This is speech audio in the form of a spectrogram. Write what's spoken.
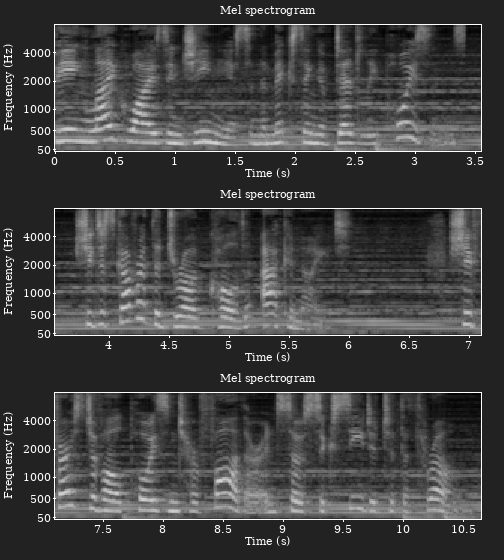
Being likewise ingenious in the mixing of deadly poisons, she discovered the drug called aconite. She first of all poisoned her father and so succeeded to the throne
